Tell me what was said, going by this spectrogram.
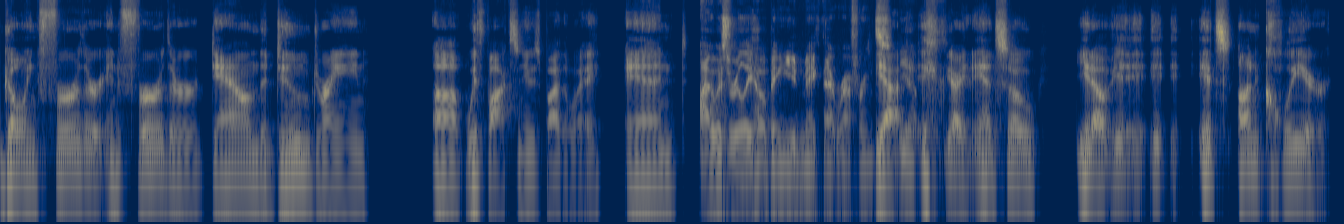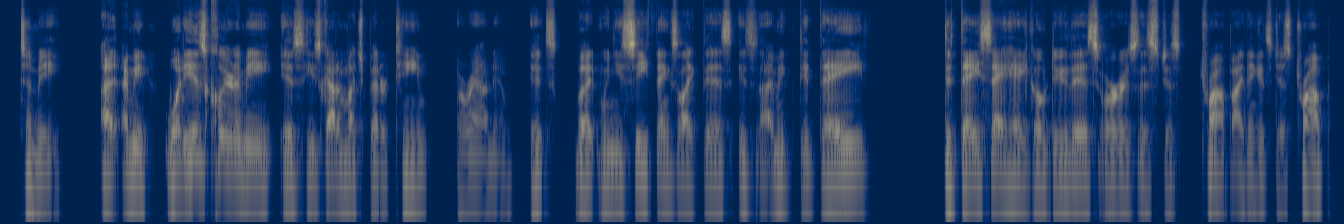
going further and further down the doom drain uh, with Fox News, by the way. And I was really hoping you'd make that reference. Yeah, yep. right. And so you know, it, it, it's unclear to me. I, I, mean, what is clear to me is he's got a much better team around him. It's but when you see things like this, it's I mean, did they did they say, "Hey, go do this," or is this just Trump? I think it's just Trump,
